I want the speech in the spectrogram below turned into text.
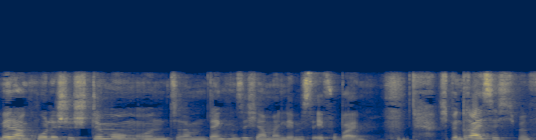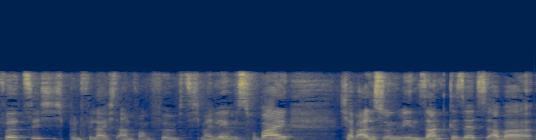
melancholische Stimmung und ähm, denken sich, ja, mein Leben ist eh vorbei. Ich bin 30, ich bin 40, ich bin vielleicht Anfang 50, mein Leben ist vorbei. Ich habe alles irgendwie in den Sand gesetzt, aber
